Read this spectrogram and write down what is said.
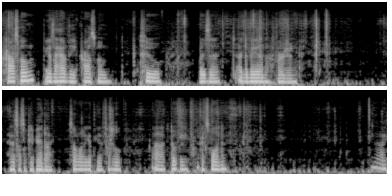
crossbone because I have the crossbone two, it's a, a demand version. And it's also P Bandai. So I want to get the official uh, Doki X1. I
